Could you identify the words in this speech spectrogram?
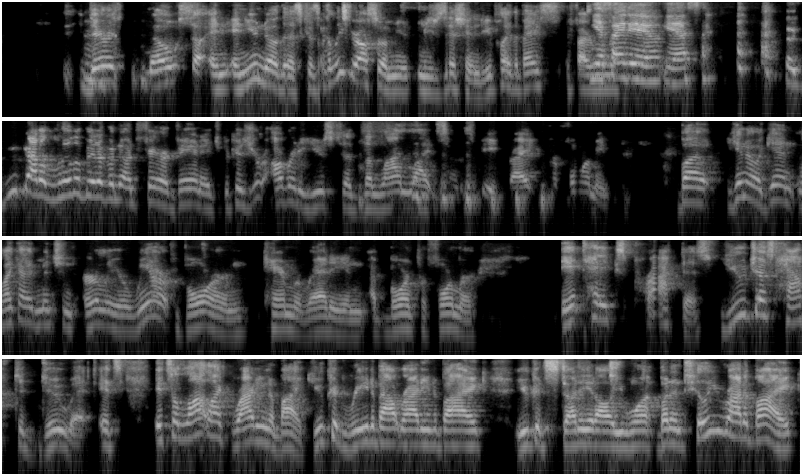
Mm-hmm. There is no so, and, and you know this because I believe you're also a mu- musician. Do you play the bass? If I yes, I do. Yes. so you got a little bit of an unfair advantage because you're already used to the limelight, so to speak, right? Performing. But you know, again, like I mentioned earlier, we aren't born camera ready and a born performer. It takes practice. You just have to do it. It's it's a lot like riding a bike. You could read about riding a bike, you could study it all you want, but until you ride a bike,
